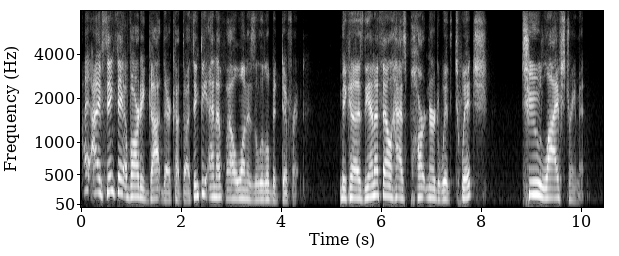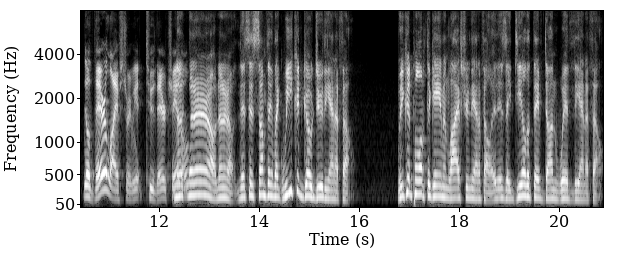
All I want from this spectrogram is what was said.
I, I think they have already got their cut though. I think the NFL one is a little bit different. because the NFL has partnered with Twitch to live stream it. No, they're live streaming it to their channel. no, no, no, no, no, no. This is something like we could go do the NFL. We could pull up the game and live stream the NFL. It is a deal that they've done with the NFL.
